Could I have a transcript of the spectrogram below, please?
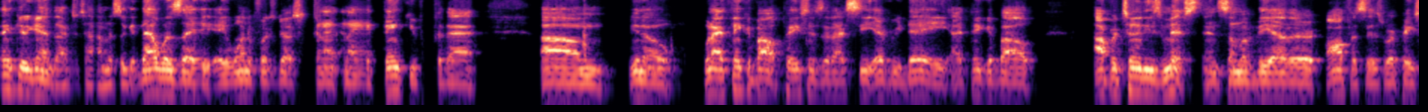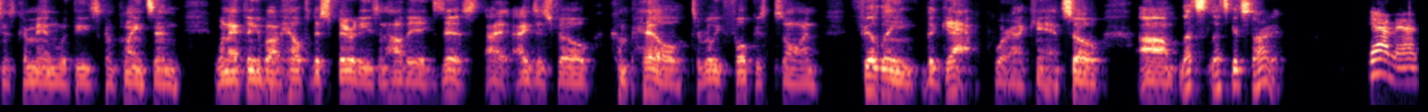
Thank you again, Dr. Thomas. That was a, a wonderful introduction, and I thank you for that. Um, you know, when I think about patients that I see every day, I think about opportunities missed in some of the other offices where patients come in with these complaints. And when I think about health disparities and how they exist, I, I just feel compelled to really focus on filling the gap where I can. So um, let's let's get started. Yeah, man.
